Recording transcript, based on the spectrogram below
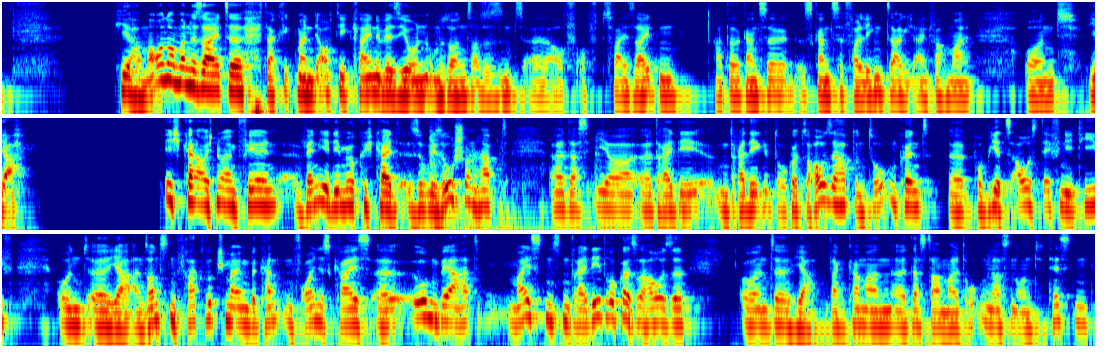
Hier haben wir auch noch mal eine Seite. Da kriegt man auch die kleine Version umsonst. Also sind auf, auf zwei Seiten hat das Ganze, das Ganze verlinkt, sage ich einfach mal. Und ja, ich kann euch nur empfehlen, wenn ihr die Möglichkeit sowieso schon habt, äh, dass ihr 3D, äh, einen 3D-Drucker zu Hause habt und drucken könnt, äh, probiert es aus, definitiv. Und äh, ja, ansonsten fragt wirklich mal im bekannten Freundeskreis, äh, irgendwer hat meistens einen 3D-Drucker zu Hause. Und äh, ja, dann kann man das da mal drucken lassen und testen.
